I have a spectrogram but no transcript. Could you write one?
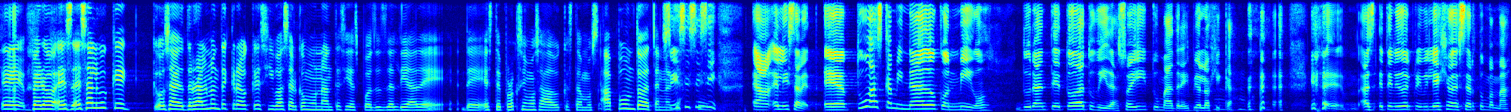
eh, pero es, es algo que o sea, realmente creo que sí va a ser como un antes y después desde el día de, de este próximo sábado que estamos a punto de tener. Sí, ya. sí, sí, sí. Ah, Elizabeth, eh, tú has caminado conmigo durante toda tu vida. Soy tu madre biológica. Has- He tenido el privilegio de ser tu mamá.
